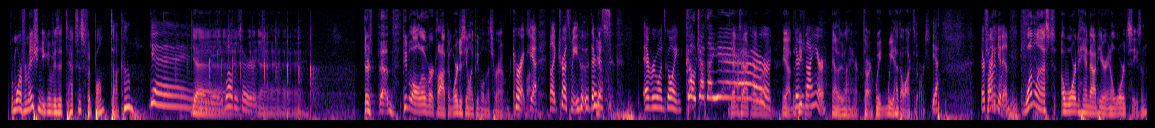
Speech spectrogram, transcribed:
For more information, you can visit texasfootball.com. Yay. Yay. Well deserved. Yay. There's uh, people all over clapping. We're just the only people in this room. Correct. Yeah. Like, trust me, who- there's Yes. everyone's going coach of the year. Exactly right. Yeah, the they're people- just not here. Yeah, they're not here. Sorry, we we had to lock the doors. Yeah, they're trying to get in. One last award to hand out here in award season,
